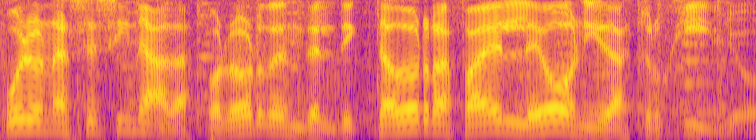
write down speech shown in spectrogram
fueron asesinadas por orden del dictador Rafael Leónidas Trujillo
